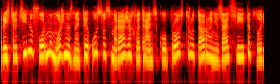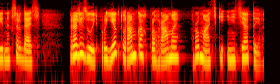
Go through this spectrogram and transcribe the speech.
Реєстраційну форму можна знайти у соцмережах ветеранського простору та організації Тепло рідних сердець. Реалізують проєкт у рамках програми Громадські ініціативи.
